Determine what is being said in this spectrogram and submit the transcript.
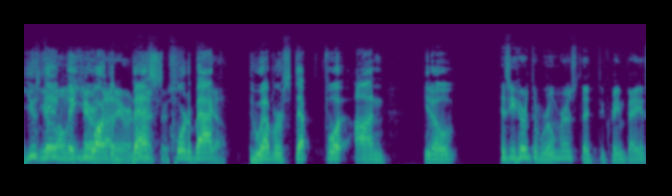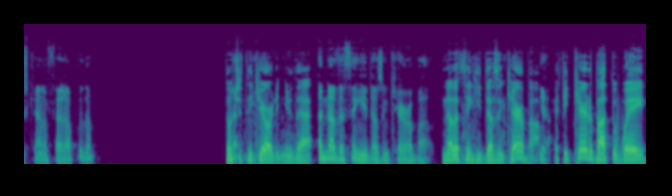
You, You think that you are the Aaron best Rodgers. quarterback Yeah. who ever stepped foot on, you know, Has he heard the rumors that the Green Bay is kind of fed up with him? don't you think he already knew that? Another thing he doesn't care about. Another thing he doesn't care about. Yeah. If he cared about the way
